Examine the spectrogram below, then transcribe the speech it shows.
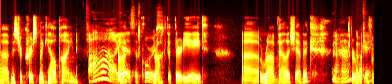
uh, Mr. Chris McAlpine Ah, Rock- yes, of course. Rock the 38. Uh, Rob Valicevic. Uh-huh. Okay.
